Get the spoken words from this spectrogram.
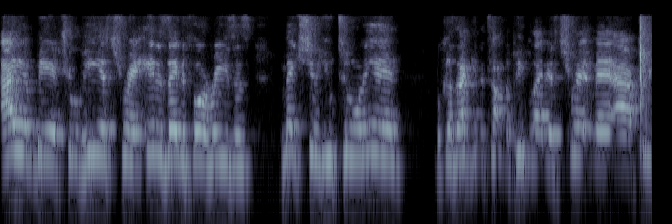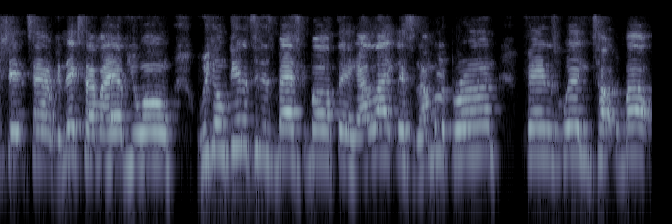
I am being true. He is Trent. It is 84 Reasons. make sure you tune in because I get to talk to people like this. Trent, man, I appreciate the time. Because next time I have you on, we're gonna get into this basketball thing. I like, listen, I'm a LeBron fan as well. You talked about,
